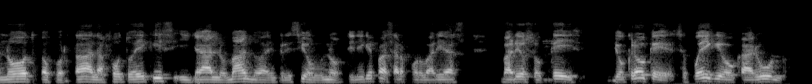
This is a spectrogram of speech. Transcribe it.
nota o portada, la foto X y ya lo mando a impresión. No, tiene que pasar por varias, varios OK. Yo creo que se puede equivocar uno,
